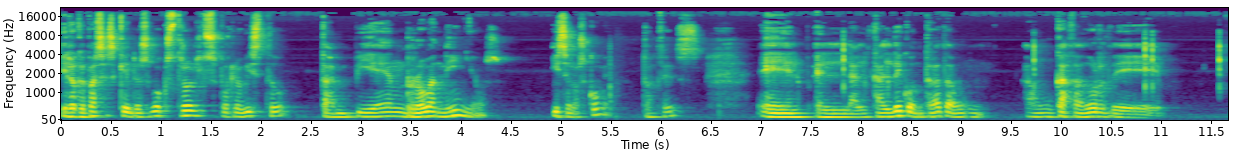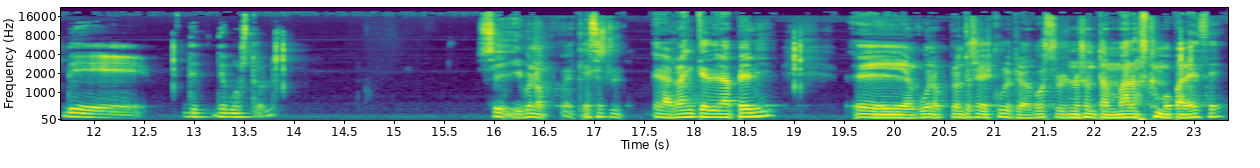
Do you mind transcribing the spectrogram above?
y lo que pasa es que los box trolls, por lo visto, también roban niños y se los comen. Entonces, el, el alcalde contrata a un, a un cazador de, de, de, de box trolls Sí, y bueno, ese es el arranque de la peli. Eh, aunque bueno, pronto se descubre que los monstruos no son tan malos como parece.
